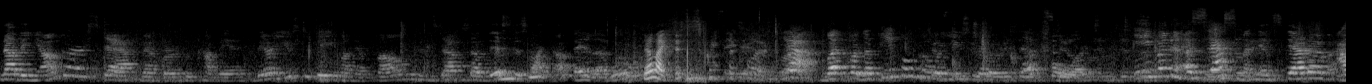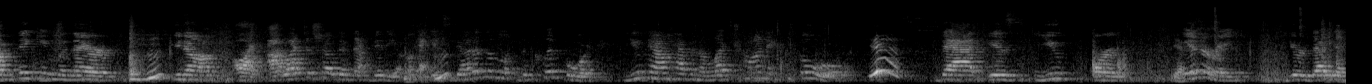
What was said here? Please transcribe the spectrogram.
Now, the younger staff members who come in, they're used to being on their phones and stuff, so this is like, oh, they love it. They're like, this is great. Yeah, but for the people who are used to the clipboard, even assessment, instead of, I'm thinking when they're, mm-hmm. you know, I'm like, I like to show them that video. Okay, mm-hmm. instead of the, the clipboard, you now have an electronic tool Yes. that is, you are Yes. entering your data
